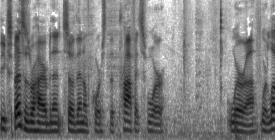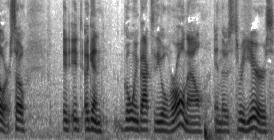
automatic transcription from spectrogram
the expenses were higher, but then so then of course the profits were were uh, were lower. So it it again going back to the overall now in those three years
